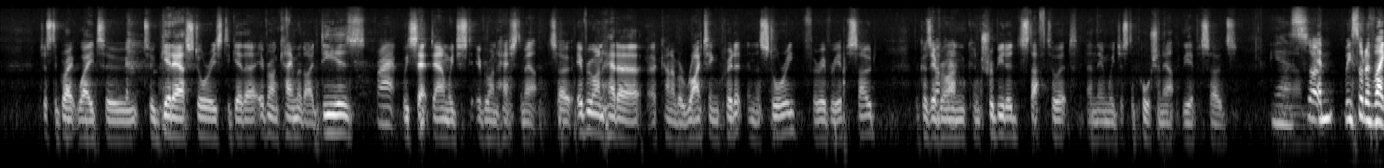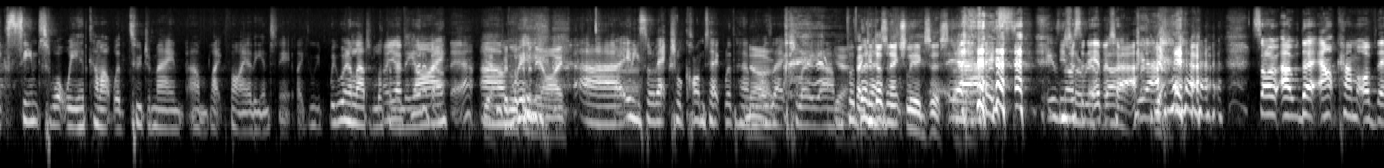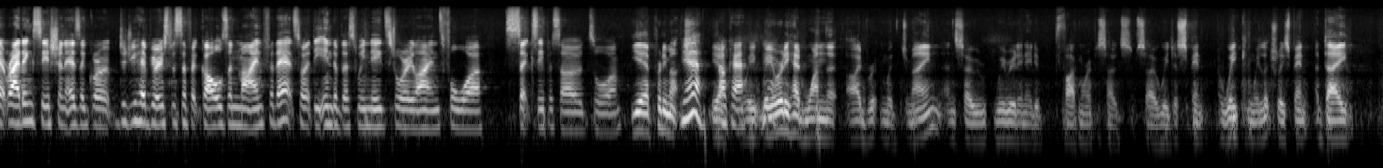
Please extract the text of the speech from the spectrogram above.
just a great way to to get our stories together. Everyone came with ideas. Right. We sat down. We just everyone hashed them out. So everyone had a, a kind of a writing credit in the story for every episode, because everyone contributed stuff to it, and then we just apportion out the episodes. Yeah. So- and we sort of like sent what we had come up with to Jermaine, um, like via the internet. Like we, we weren't allowed to look Oh, him yeah, in I've the heard eye. about that. Yeah, Um, couldn't look him in the eye. Uh, any sort of actual contact with him No. was actually um, Yeah. In fact, he doesn't actually exist. Yeah, he's, he's, He's just an avatar. guy. Yeah. So, uh, the outcome of that writing session as a group, did you have very specific goals in mind for that? So, at the end of this, we need storylines for six episodes or. Yeah, pretty much. Yeah, Yeah. okay. We, we already had one that I'd written with Jermaine, and so we really needed five more episodes. So we just spent a week, and we literally spent a day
